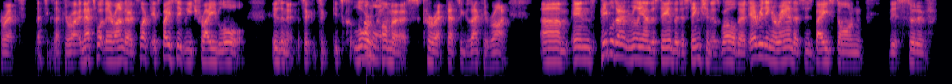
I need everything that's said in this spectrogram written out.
Correct. That's exactly right, and that's what they're under. It's like it's basically trade law, isn't it? It's a, it's a, it's law commerce. of commerce. Correct. That's exactly right. Um, and people don't really understand the distinction as well that everything around us is based on this sort of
